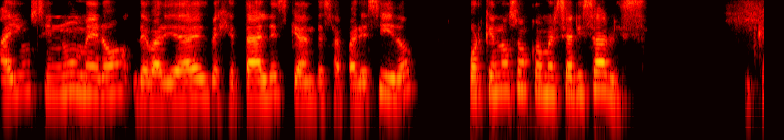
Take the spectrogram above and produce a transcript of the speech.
hay un sinnúmero de variedades vegetales que han desaparecido porque no son comercializables. Ok.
